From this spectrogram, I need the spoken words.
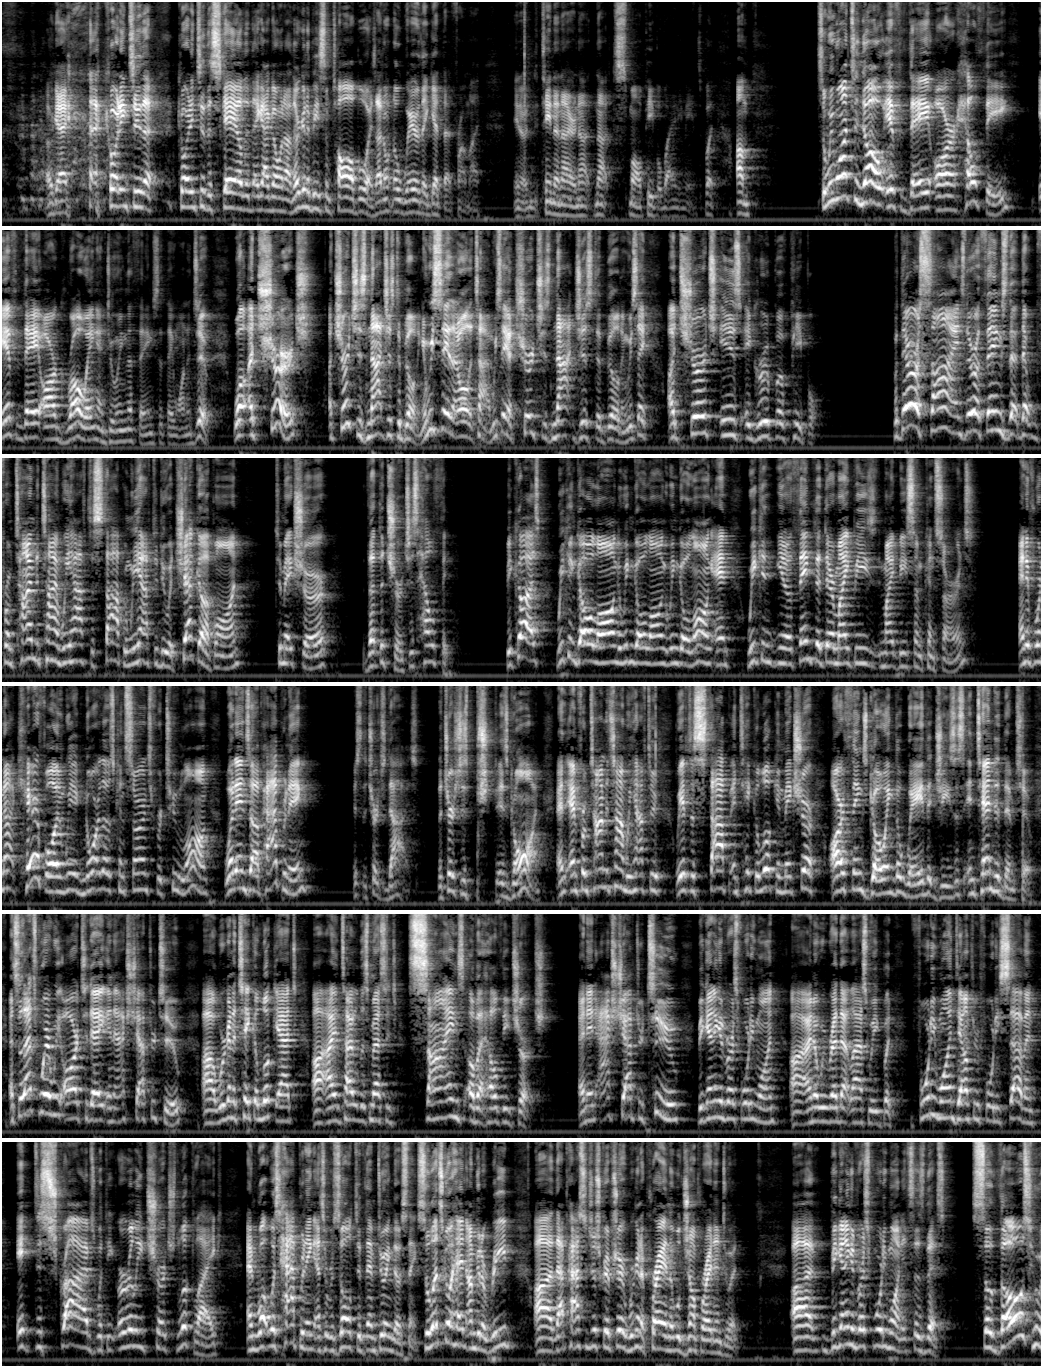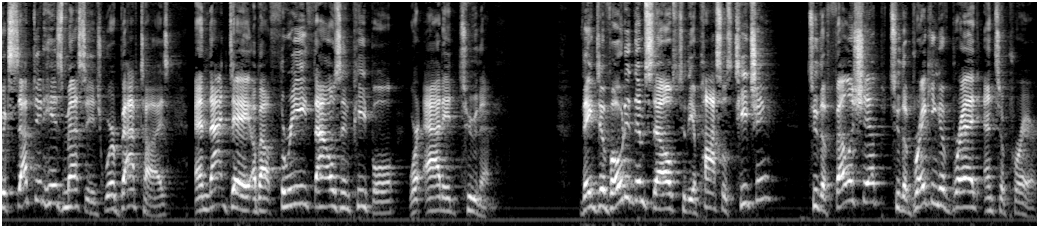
Okay? according, to the, according to the scale that they got going on, they're going to be some tall boys. I don't know where they get that from. I, you know, Tina and I are not, not small people by any means. But um, so we want to know if they are healthy, if they are growing and doing the things that they want to do. Well, a church, a church is not just a building. And we say that all the time. We say a church is not just a building. We say a church is a group of people. But there are signs, there are things that, that from time to time we have to stop and we have to do a checkup on to make sure that the church is healthy. Because we can go along and we can go along and we can go along and we can, you know, think that there might be might be some concerns. And if we're not careful and we ignore those concerns for too long, what ends up happening is the church dies. The church just is gone. And, and from time to time we have to we have to stop and take a look and make sure are things going the way that Jesus intended them to. And so that's where we are today in Acts chapter 2 uh, we're going to take a look at, uh, I entitled this message, Signs of a Healthy Church. And in Acts chapter 2, beginning in verse 41, uh, I know we read that last week, but 41 down through 47, it describes what the early church looked like and what was happening as a result of them doing those things. So let's go ahead. I'm going to read uh, that passage of Scripture. We're going to pray, and then we'll jump right into it. Uh, beginning in verse 41, it says this so those who accepted his message were baptized, and that day about 3,000 people were added to them. They devoted themselves to the apostles' teaching, to the fellowship, to the breaking of bread, and to prayer.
